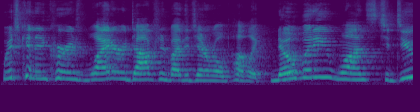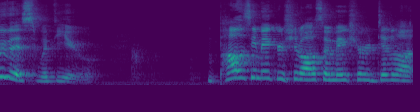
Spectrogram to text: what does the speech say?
which can encourage wider adoption by the general public. Nobody wants to do this with you. Policymakers should also make sure digital,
